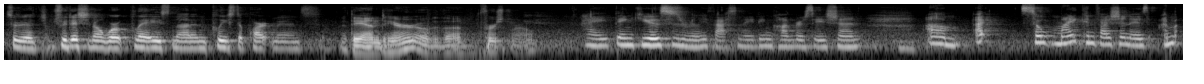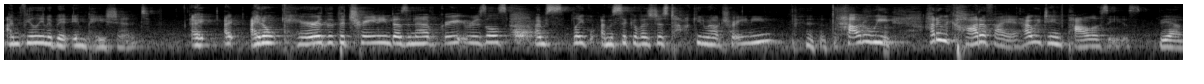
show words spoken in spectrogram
sort of traditional workplace, not in police departments. At the end here of the first row. Hi, thank you. This is a really fascinating conversation. Um, I, so my confession is I'm, I'm feeling a bit impatient. I, I, I don't care that the training doesn't have great results. I'm like I'm sick of us just talking about training. how do we how do we codify it? How do we change policies? Yeah.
